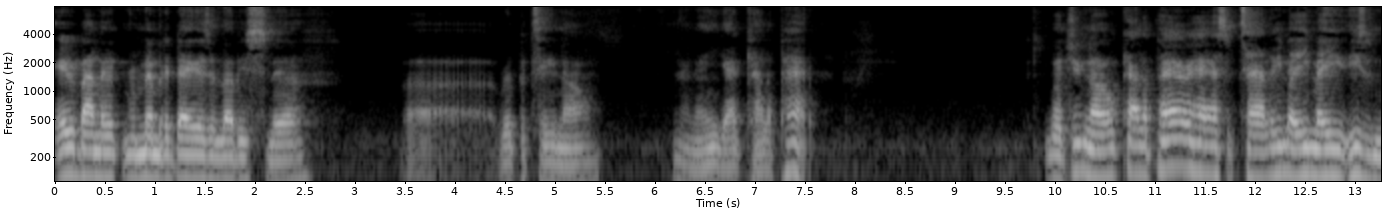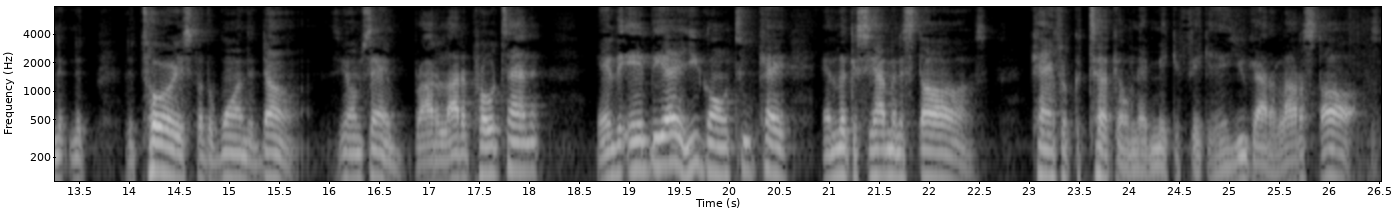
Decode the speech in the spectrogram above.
everybody remember the days of Lovey Smith, uh, Rick Pitino, and then you got Calipari. But you know, Calipari has some talent. He made, he made, he's notorious for the one and done. You know what I'm saying? Brought a lot of pro talent in the NBA. You go on 2K and look and see how many stars came from Kentucky on that Mickey Ficky. And you got a lot of stars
